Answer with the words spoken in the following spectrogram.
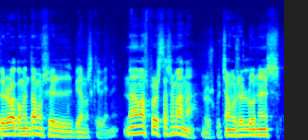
Pero la comentamos el viernes que viene. Nada más por esta semana, nos escuchamos el lunes.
